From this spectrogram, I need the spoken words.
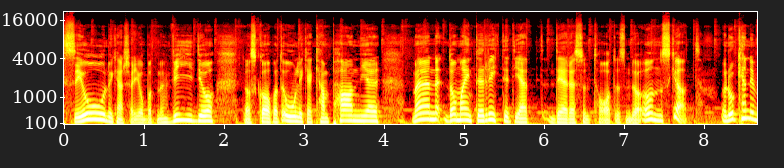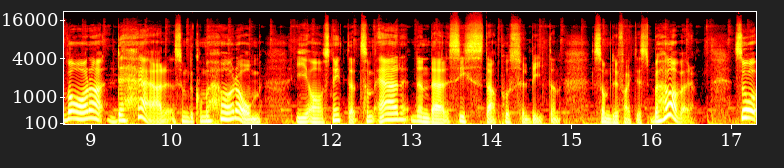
SEO, du kanske har jobbat med video, du har skapat olika kampanjer, men de har inte riktigt gett det resultatet som du har önskat. Och då kan det vara det här som du kommer höra om i avsnittet som är den där sista pusselbiten som du faktiskt behöver. Så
